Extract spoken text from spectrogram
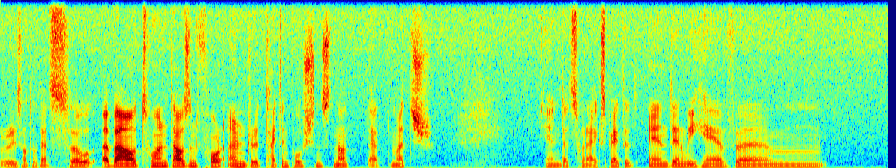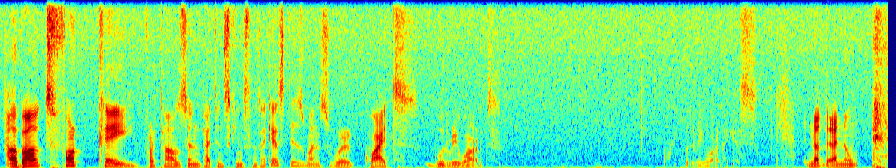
result of that. So about 1400 titan potions not that much. And that's what I expected. And then we have um, about 4k 4000 titan skin stones I guess these ones were quite good reward quite good reward I guess. Not that I know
